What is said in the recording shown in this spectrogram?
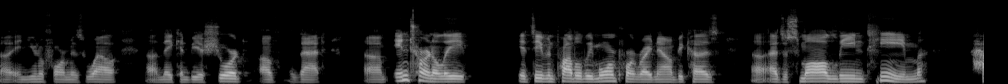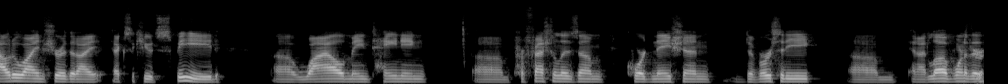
uh, in uniform as well. Uh, they can be assured of that. Um, internally, it's even probably more important right now because uh, as a small, lean team, how do I ensure that I execute speed uh, while maintaining um, professionalism, coordination, diversity, um, and I love one of the,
